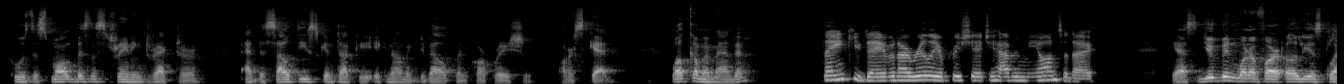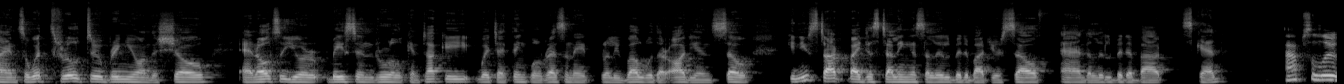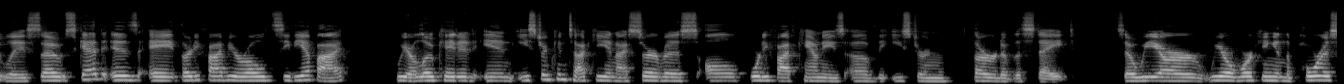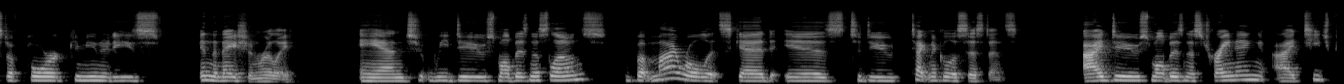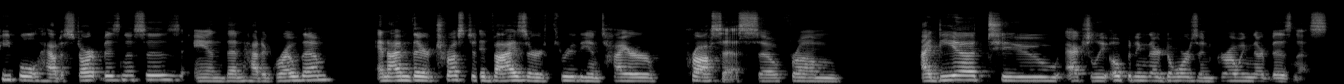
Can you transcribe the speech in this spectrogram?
who is the Small Business Training Director at the Southeast Kentucky Economic Development Corporation, or SKED. Welcome, Amanda. Thank you, David. I really appreciate you having me on today. Yes, you've been one of our earliest clients, so we're thrilled to bring you on the show. And also, you're based in rural Kentucky, which I think will resonate really well with our audience. So, can you start by just telling us a little bit about yourself and a little bit about SKED? Absolutely. So, SKED is a 35 year old CDFI. We are located in eastern Kentucky, and I service all 45 counties of the eastern third of the state. So we are we are working in the poorest of poor communities in the nation, really. And we do small business loans. But my role at SKED is to do technical assistance. I do small business training. I teach people how to start businesses and then how to grow them. And I'm their trusted advisor through the entire process. So, from idea to actually opening their doors and growing their business.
